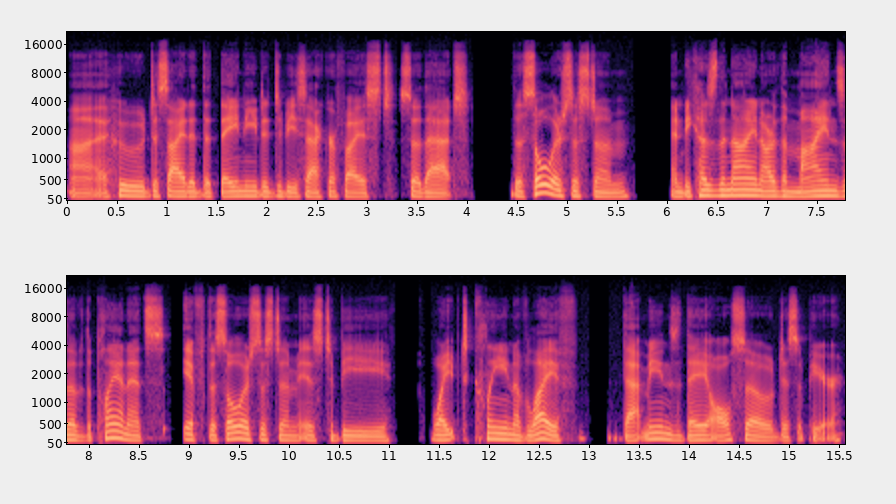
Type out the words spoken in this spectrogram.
uh, who decided that they needed to be sacrificed so that the solar system, and because the Nine are the minds of the planets, if the solar system is to be wiped clean of life, that means they also disappear.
